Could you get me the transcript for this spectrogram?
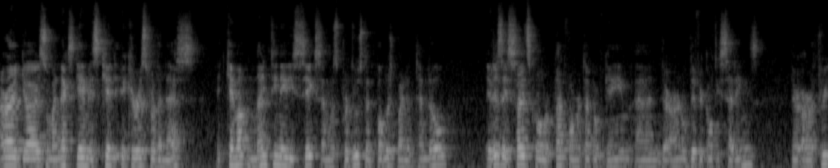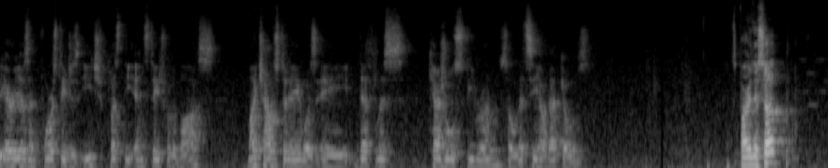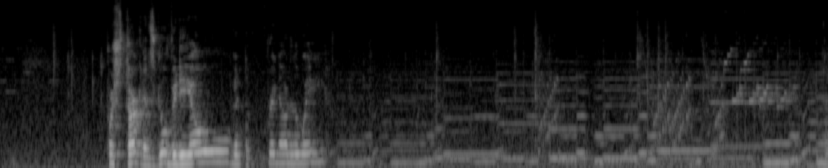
Alright guys, so my next game is Kid Icarus for the NES. It came out in 1986 and was produced and published by Nintendo. It is a side-scroller platformer type of game and there are no difficulty settings. There are three areas and four stages each, plus the end stage for the boss. My challenge today was a deathless casual speedrun, so let's see how that goes. Let's fire this up. Push start, let's go video. Get the frig out of the way.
